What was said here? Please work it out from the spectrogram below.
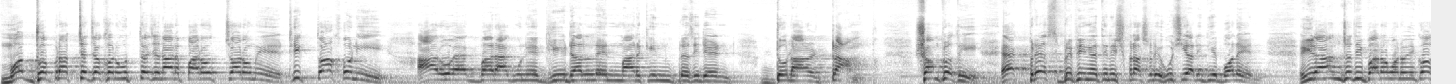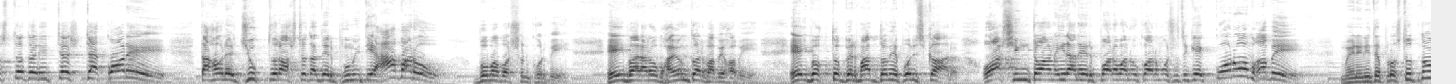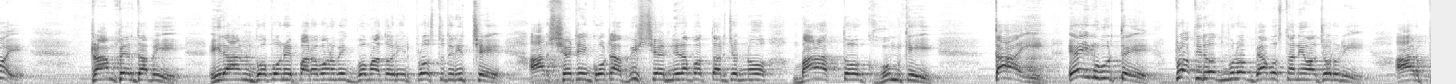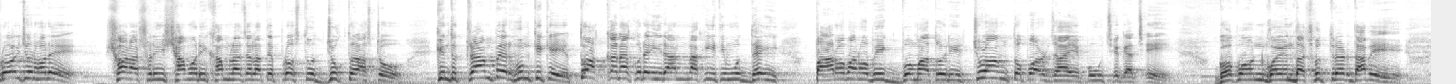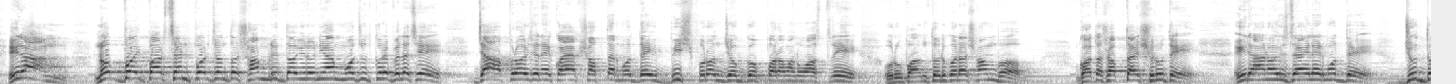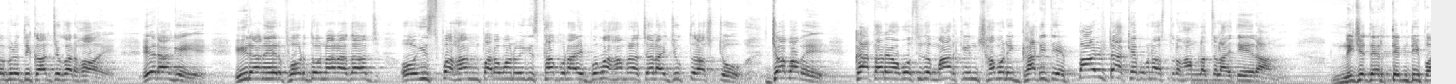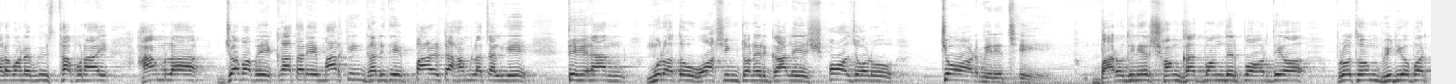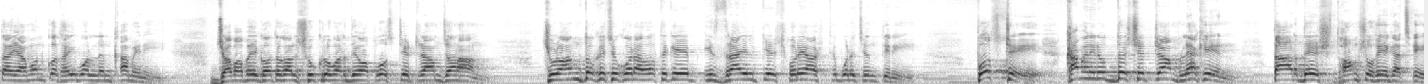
মধ্যপ্রাচ্যে যখন উত্তেজনার পারদ চরমে, ঠিক তখনই আরও একবার আগুনে ঘি ঢাললেন মার্কিন প্রেসিডেন্ট ডোনাল্ড ট্রাম্প। সম্প্রতি এক প্রেস ব্রিফিংয়ে তিনি সরাসরি হুঁশিয়ারি দিয়ে বলেন, ইরান যদি পারমাণবিক অস্ত্র তৈরির চেষ্টা করে, তাহলে যুক্তরাষ্ট্র তাদের ভূমিতে আবারও বোমা বর্ষণ করবে। এইবার আরও ভয়ঙ্করভাবে হবে। এই বক্তব্যের মাধ্যমে পরিষ্কার, ওয়াশিংটন ইরানের পরমাণু কর্মসূচিকে কোনোভাবে মেনে নিতে প্রস্তুত নয়। ট্রাম্পের দাবি, ইরান গোপনে পারমাণবিক বোমা তৈরির প্রস্তুতি নিচ্ছে, আর সেটি গোটা বিশ্বের নিরাপত্তার জন্য মারাত্মক হুমকি। তাই এই মুহূর্তে প্রতিরোধমূলক ব্যবস্থা নেওয়া জরুরি, আর প্রয়োজন হলে সরাসরি সামরিক হামলা চালাতে প্রস্তুত যুক্তরাষ্ট্র। কিন্তু ট্রাম্পের হুমকিকে তোয়াক্কা না করে ইরান নাকি ইতিমধ্যেই পারমাণবিক বোমা তৈরির চূড়ান্ত পর্যায়ে পৌঁছে গেছে। গোপন গোয়েন্দা সূত্রের দাবি, ইরান নব্বই পার্সেন্ট পর্যন্ত সমৃদ্ধ ইউরেনিয়াম মজুদ করে ফেলেছে, যা প্রয়োজনে কয়েক সপ্তাহের মধ্যেই বিস্ফোরণযোগ্য পরমাণু অস্ত্রে রূপান্তর করা সম্ভব। গত সপ্তাহের শুরুতে ইরান ও ইসরায়েলের মধ্যে যুদ্ধবিরতি কার্যকর হয়। এর আগে ইরানের ফোর্দো নানাদাজ ও ইস্পাহান পারমাণবিক স্থাপনায় বোমা হামলা চালায় যুক্তরাষ্ট্র। জবাবে কাতারে অবস্থিত মার্কিন সামরিক ঘাঁটিতে পাল্টা ক্ষেপণাস্ত্র হামলা চালায় তেহরান। নিজেদের তিনটি পারমাণবিক স্থাপনায় হামলা জবাবে কাতারে মার্কিন ঘাঁটিতে পাল্টা হামলা চালিয়ে তেহরান মূলত ওয়াশিংটনের গালে সজড়ো চড় মেরেছে। বারো দিনের সংঘাত বন্ধের পর দেওয়া প্রথম ভিডিও বার্তায় এমন কথাই বললেন খামেনি। জবাবে গতকাল শুক্রবার দেওয়া পোস্টে ট্রাম্প জানান, চূড়ান্ত কিছু করা থেকে ইসরায়েলকে সরে আসতে বলেছেন তিনি। পোস্টে খামেনির উদ্দেশ্যে ট্রাম্প লেখেন তার দেশ ধ্বংস হয়ে গেছে।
